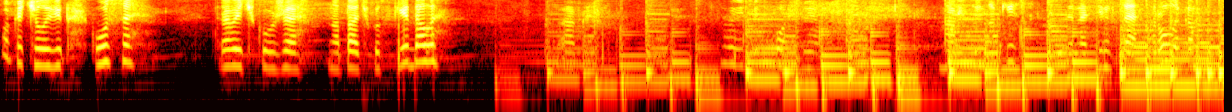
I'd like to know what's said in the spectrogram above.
Поки чоловік косе, травичку вже на тачку скидали. Так. Ну і підкошуємо наш сінокіс, буде на сінце кроликам.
